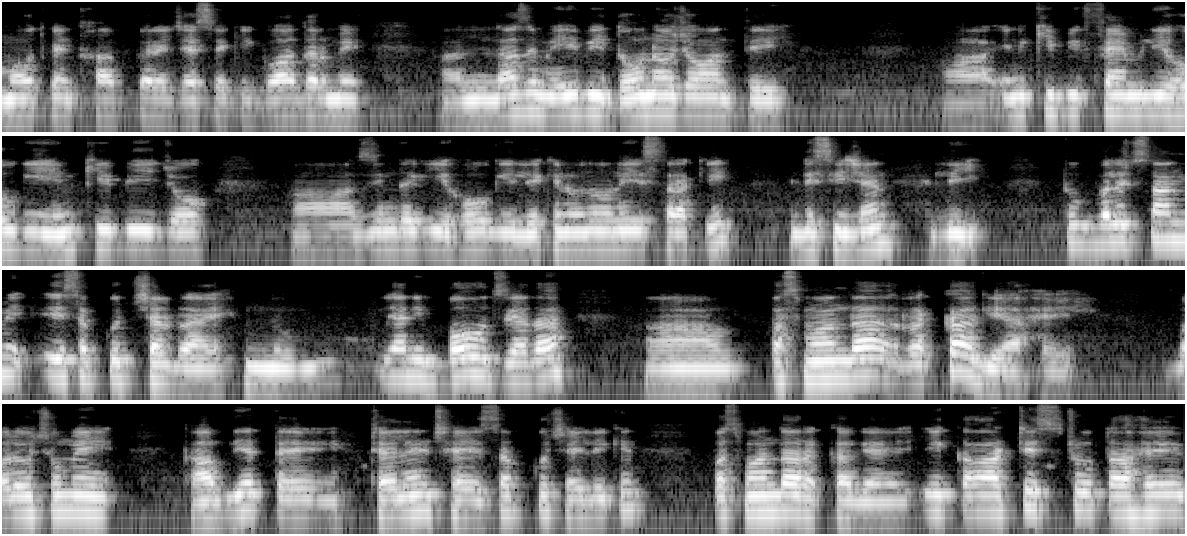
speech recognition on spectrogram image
मौत का इंतखब करें जैसे कि ग्वादर में लाजम ये भी दो नौजवान थे। इनकी भी फैमिली होगी, इनकी भी जो ज़िंदगी होगी, लेकिन उन्होंने इस तरह की डिसीज़न ली। तो बलूचिस्तान में ये सब कुछ चल रहा है। यानी बहुत ज़्यादा पसमानदा रखा गया है। बलूचों में काबिलियत है, टैलेंट है, सब कुछ है, लेकिन पसमानदा रखा गया है। एक आर्टिस्ट होता है,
